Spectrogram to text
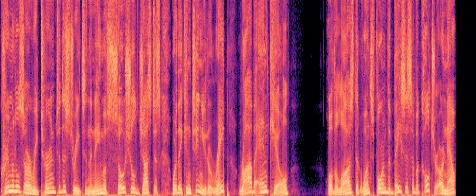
Criminals are returned to the streets in the name of social justice, where they continue to rape, rob, and kill, while the laws that once formed the basis of a culture are now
